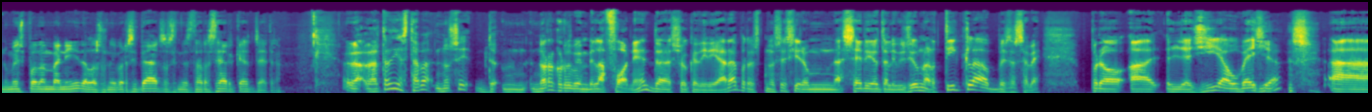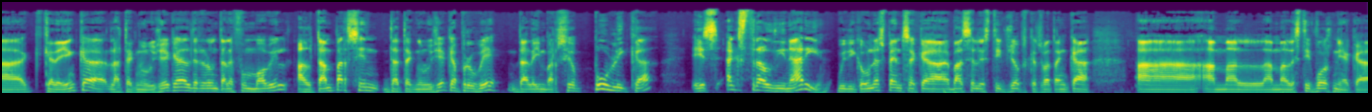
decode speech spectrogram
només poden venir de les universitats, els centres de recerca, etc. L'altre dia estava, no sé, no recordo ben bé la font eh, d'això que diré ara, però no sé si era una sèrie de televisió, un article, vés a saber. Però eh, llegia o veia eh, que deien que la tecnologia que hi ha darrere un telèfon mòbil, el tant per cent de tecnologia que prové de la inversió pública és extraordinari. Vull dir que un es pensa que va ser l'Steve Jobs que es va tancar uh, amb, el, amb el Steve Wozniak a,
